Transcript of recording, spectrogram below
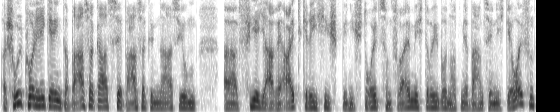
Ein Schulkollege in der Wasergasse, Waser-Gymnasium, äh, vier Jahre altgriechisch, bin ich stolz und freue mich darüber und hat mir wahnsinnig geholfen.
